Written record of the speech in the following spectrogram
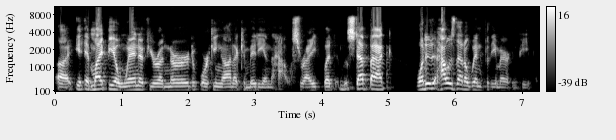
Uh, it, it might be a win if you're a nerd working on a committee in the House, right? But step back. What is how is that a win for the American people?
